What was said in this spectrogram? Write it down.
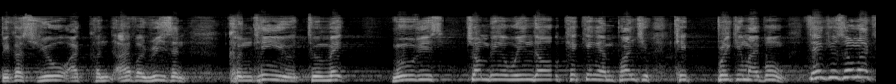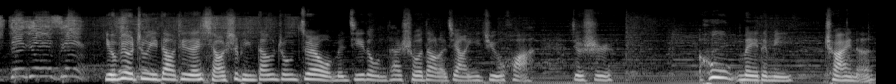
because you I, con- I have a reason continue to make movies, jumping a window, kicking and punching, keep breaking my bone. Thank you so much. Thank you, Oscar. 有没有注意到这段小视频当中最让我们激动？他说到了这样一句话，就是 "Who made me China,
